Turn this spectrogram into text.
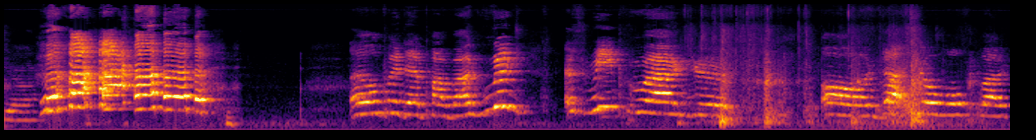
dear. I open the Papa. Look, a sweet present. Oh, that's your wolf bag.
